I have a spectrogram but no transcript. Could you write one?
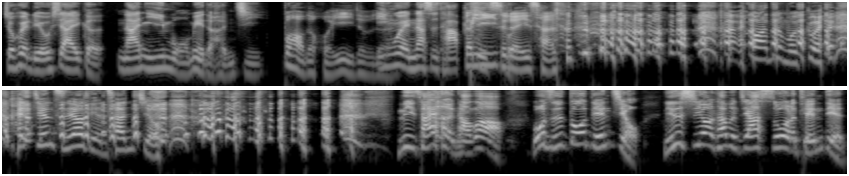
就会留下一个难以抹灭的痕迹，不好的回忆，对不对？因为那是他跟你吃了一餐。还花这么贵，还坚持要点餐酒，你才狠好不好？我只是多点酒，你是希望他们家所有的甜点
